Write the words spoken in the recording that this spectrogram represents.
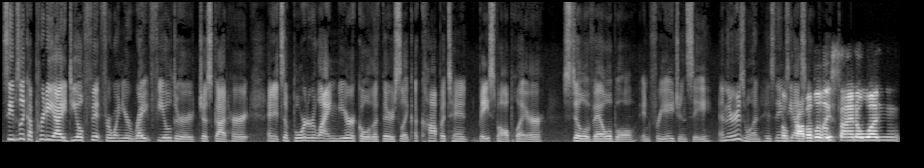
seems like a pretty ideal fit for when your right fielder just got hurt, and it's a borderline miracle that there's like a competent baseball player still available in free agency, and there is one. His name's He'll Yasiel probably Puig. sign a one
